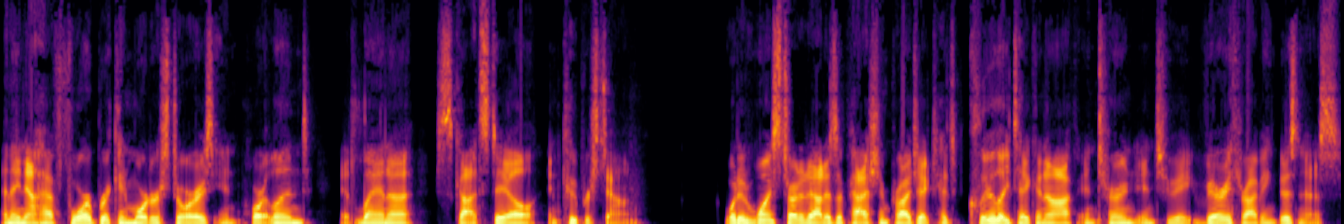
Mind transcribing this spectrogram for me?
And they now have four brick and mortar stores in Portland, Atlanta, Scottsdale, and Cooperstown. What had once started out as a passion project has clearly taken off and turned into a very thriving business.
